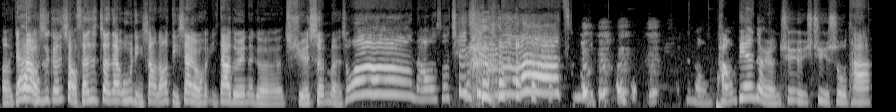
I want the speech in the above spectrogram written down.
呃雅海老师跟小三是站在屋顶上，然后底下有一大堆那个学生们说哇，然后说牵起来了啊之类的，那种旁边的人去叙述他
